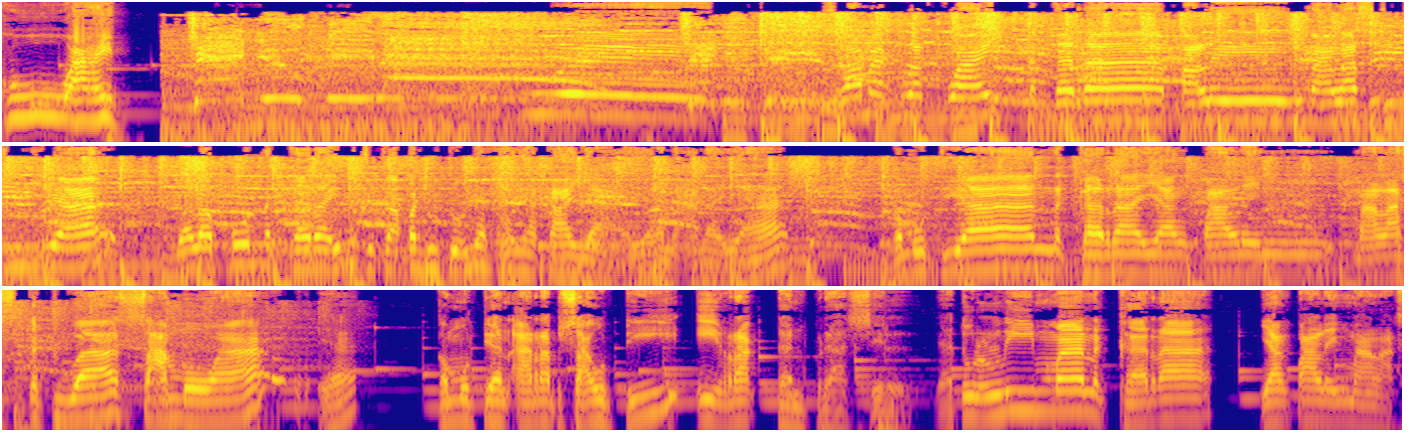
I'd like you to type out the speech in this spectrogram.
Kuwait. Selamat buat Kuwait, negara paling malas di dunia. Walaupun negara ini juga penduduknya kaya-kaya ya anak-anak ya. Kemudian negara yang paling malas kedua Samoa ya. Kemudian Arab Saudi, Irak dan Brasil. Yaitu lima negara yang paling malas.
